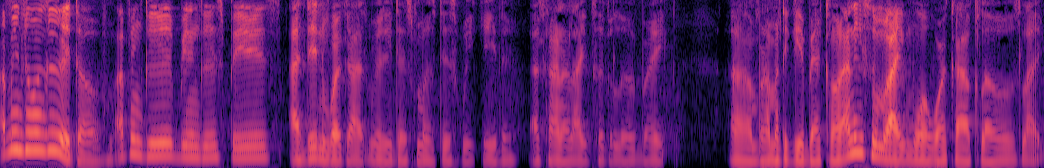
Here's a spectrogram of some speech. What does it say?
I've been doing good though. I've been good, been in good spirits. I didn't work out really this much this week either. I kind of like took a little break, um, but I'm about to get back on. I need some like more workout clothes, like.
